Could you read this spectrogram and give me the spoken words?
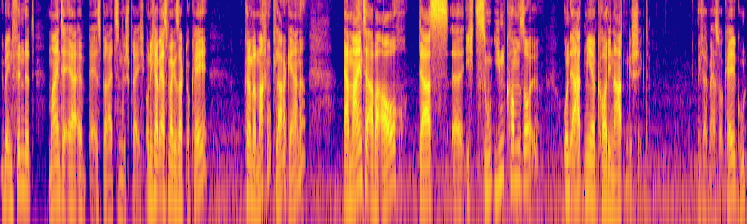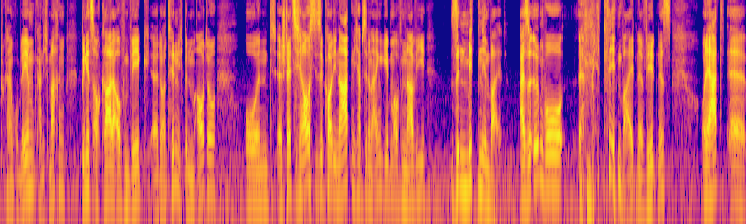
über ihn findet, meinte er, er, er ist bereit zum Gespräch. Und ich habe erstmal gesagt, okay, können wir machen, klar, gerne. Er meinte aber auch, dass äh, ich zu ihm kommen soll und er hat mir Koordinaten geschickt. Ich dachte mir erst, okay, gut, kein Problem, kann ich machen. Bin jetzt auch gerade auf dem Weg äh, dorthin, ich bin im Auto und äh, stellt sich raus, diese Koordinaten, ich habe sie dann eingegeben auf dem Navi, sind mitten im Wald. Also irgendwo äh, mitten im Wald, in der Wildnis. Und er hat äh,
